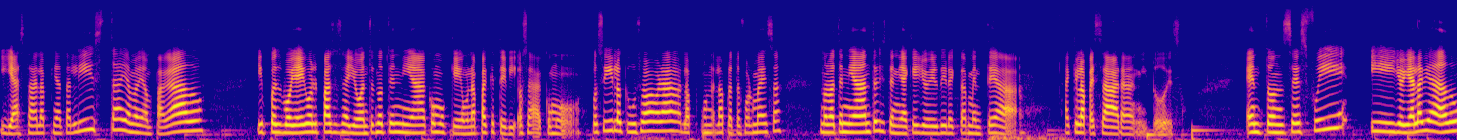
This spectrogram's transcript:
y ya estaba la piñata lista, ya me habían pagado y pues voy a el Paso, o sea, yo antes no tenía como que una paquetería, o sea, como, pues sí, lo que uso ahora, la, la plataforma esa, no la tenía antes y tenía que yo ir directamente a, a que la pesaran y todo eso. Entonces fui y yo ya le había dado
